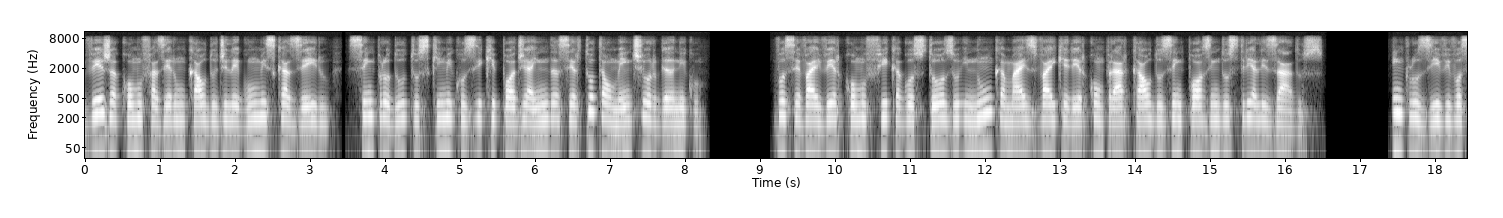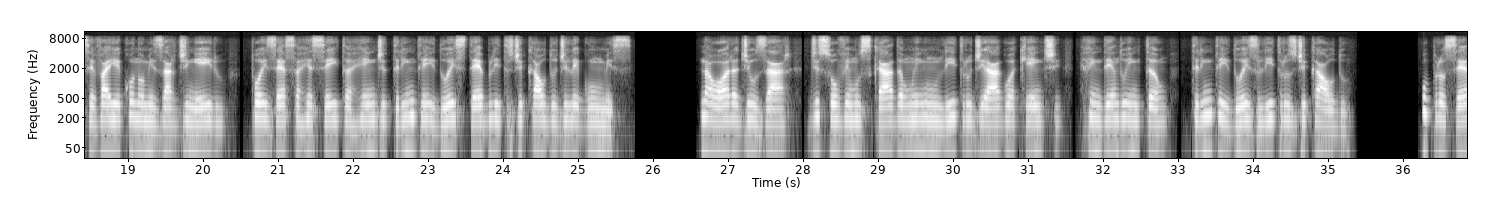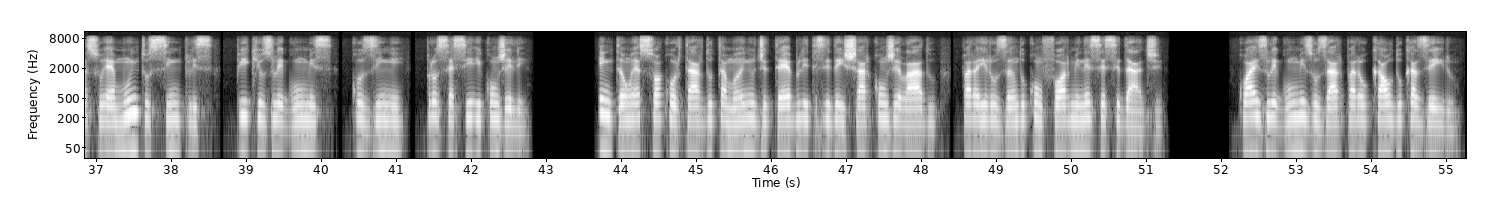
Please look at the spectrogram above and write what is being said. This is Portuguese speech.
Veja como fazer um caldo de legumes caseiro, sem produtos químicos e que pode ainda ser totalmente orgânico. Você vai ver como fica gostoso e nunca mais vai querer comprar caldos em pós industrializados. Inclusive você vai economizar dinheiro, pois essa receita rende 32 tablets de caldo de legumes. Na hora de usar, dissolvemos cada um em um litro de água quente, rendendo então 32 litros de caldo. O processo é muito simples: pique os legumes, cozinhe, processe e congele. Então é só cortar do tamanho de tablets e deixar congelado, para ir usando conforme necessidade. Quais legumes usar para o caldo caseiro?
